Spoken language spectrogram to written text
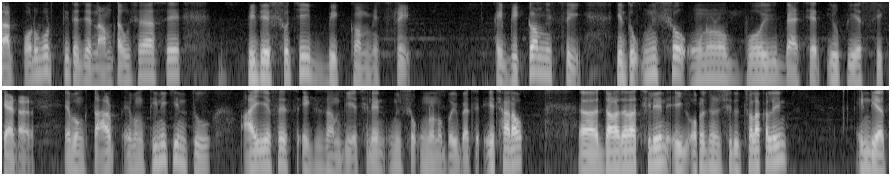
তার পরবর্তীতে যে নামটা উঠে আসে বিদেশ সচিব বিক্রম মিস্ত্রি। এই বিক্রম মিস্ত্রি কিন্তু উনিশশো উননব্বই ব্যাচের ইউপিএসসি ক্যাডার এবং তার, এবং তিনি কিন্তু আইএফএস এক্সাম দিয়েছিলেন উনিশশো উননব্বই ব্যাচের। এছাড়াও যারা যারা ছিলেন এই অপারেশন সিঁদুর চলাকালীন, India's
